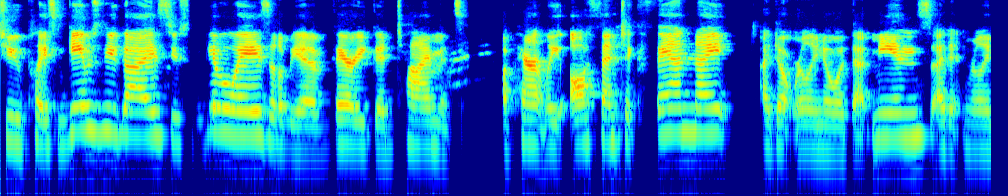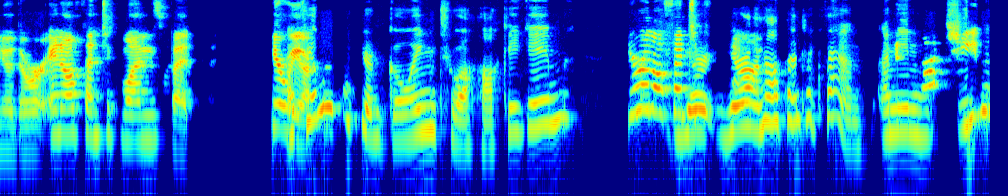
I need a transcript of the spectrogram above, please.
to play some games with you guys, do some giveaways. It'll be a very good time. It's apparently authentic fan night. I don't really know what that means. I didn't really know there were inauthentic ones, but here we I are. feel like if you're going to a hockey game, you're an authentic. You're, you're an authentic fan. I mean, even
